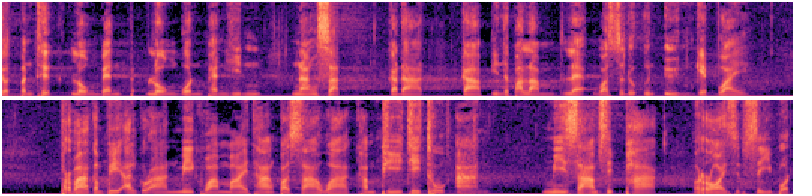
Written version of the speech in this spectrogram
จดบันทึกลงแบนลงบนแผ่นหิน หนังสัตว์ กระดาษ กาบอินทผลัม และวัสดุอื่น ๆ เก็บไว้ พระมหาคัมภีร์อัลกุรอานมีความหมายทางภาษาว่าคัมภีร์ที่ถูกอ่าน มี 30 ภาค 114 บท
